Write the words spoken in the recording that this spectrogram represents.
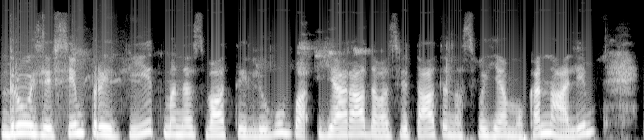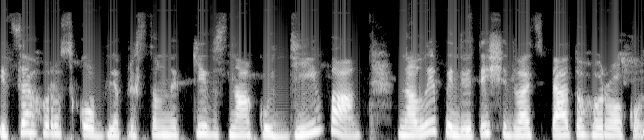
Друзі, всім привіт! Мене звати Люба. Я рада вас вітати на своєму каналі. І це гороскоп для представників знаку Діва на липень 2025 року.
